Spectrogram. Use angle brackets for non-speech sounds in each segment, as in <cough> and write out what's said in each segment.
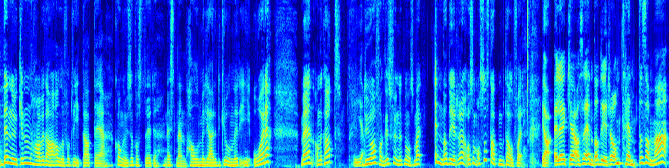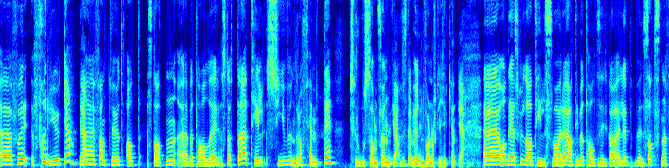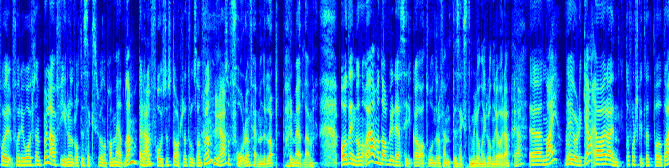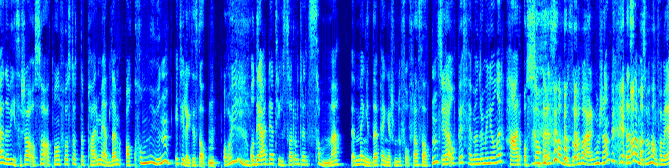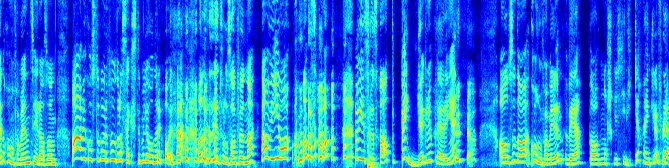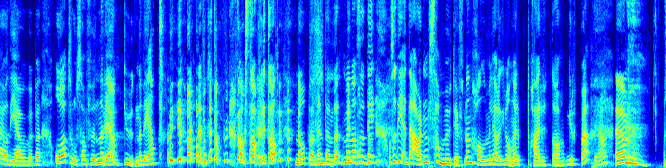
Denne uken har vi da alle fått vite at det kongehuset koster nesten en halv milliard kroner i året. Men Anne-Kat, Ja. du har faktisk funnet noe som er enda dyrere, og som også staten betaler for. Ja, eller ikke, altså enda dyrere. Omtrent det samme. Eh, For forrige uke Ja. eh, fant vi ut at staten eh, betaler støtte til 750 trossamfunn Ja, utenfor Norske kirken. Ja. Eh, og det skulle da tilsvare at de betalte cirka, eller satsene for, for i år f.eks. er 486 kroner per medlem. Det er Ja. det du får hvis du starter et trossamfunn. <laughs> Ja. Så får du en 500-lapp per medlem. Og da tenkte man å ja, men da blir det ca. 250-60 millioner kroner i året. Eh, nei, det gjør det ikke. Jeg har regnet og forsket litt på dette. her. Det viser seg også at man får støtte per medlem av kommunen i tillegg til staten. Oi! Og det, er, det tilsvarer omtrent samme mengde penger som du får fra staten. Så vi er oppe i 500 millioner her også. Det er det samme som med, er det morsomt? Det er det samme som med kongefamilien. Kongefamilien sier da sånn ah, vi koster bare 260 millioner i året. Og det sier trossamfunnene. Ja, vi òg! <laughs> Og så viser det seg at begge grupperinger Altså da kongefamilien ved da Den norske kirke, egentlig, for det er jo de jeg er Og trossamfunnene ved Ja. gudene vet. <laughs> Bokstavelig talt. No pun intended. Men altså, de, altså de, det er den samme utgiften, en halv milliard kroner per da, gruppe. Ja. Um,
